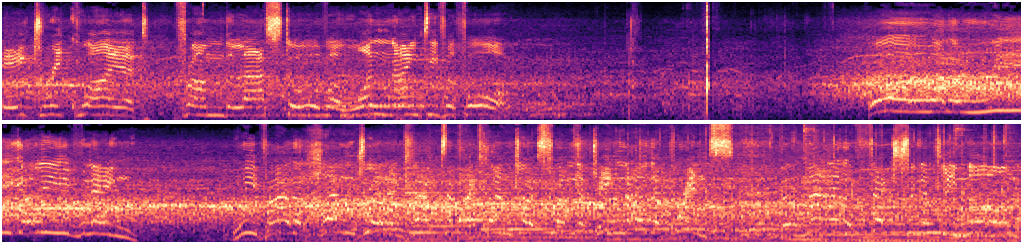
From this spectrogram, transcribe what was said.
Eight required from the last over. 190 for four. Oh, what a regal evening! We've had a hundred and back-to-back hundreds from the king, now the prince, the man affectionately known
